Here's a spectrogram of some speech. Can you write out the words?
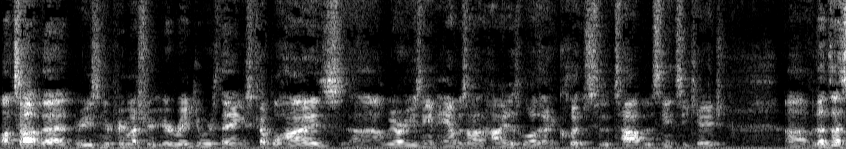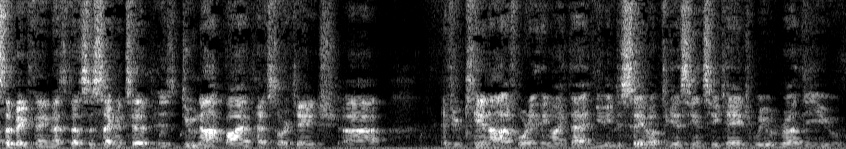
on top of that, we're using your pretty much your, regular things. couple hides. Uh, we are using an Amazon hide as well that clips to the top of the CNC cage. Uh, but that, that's the big thing. That's that's the second tip: is do not buy a pet store cage. Uh, if you cannot afford anything like that and you need to save up to get a CNC cage, we would rather you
